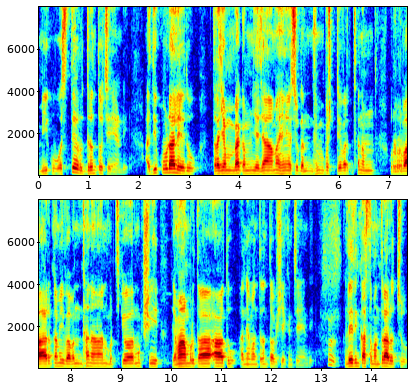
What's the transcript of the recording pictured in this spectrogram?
మీకు వస్తే రుద్రంతో చేయండి. అది కూడా లేదు. త్రయంబకం యజామహే సుగంధిం పుష్టివర్ధనం. ఉర్వారుకమివ వంధనాన్ మృత్యోర్ముక్షి యమామృత ఆతు అనే మంత్రంతో అభిషేకం చేయండి. లేదు ఇంకాస్త మంత్రాలు వచ్చు.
